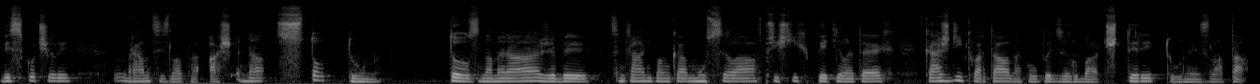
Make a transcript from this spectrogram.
vyskočily v rámci zlata až na 100 tun. To znamená, že by centrální banka musela v příštích pěti letech každý kvartál nakoupit zhruba 4 tuny zlata.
